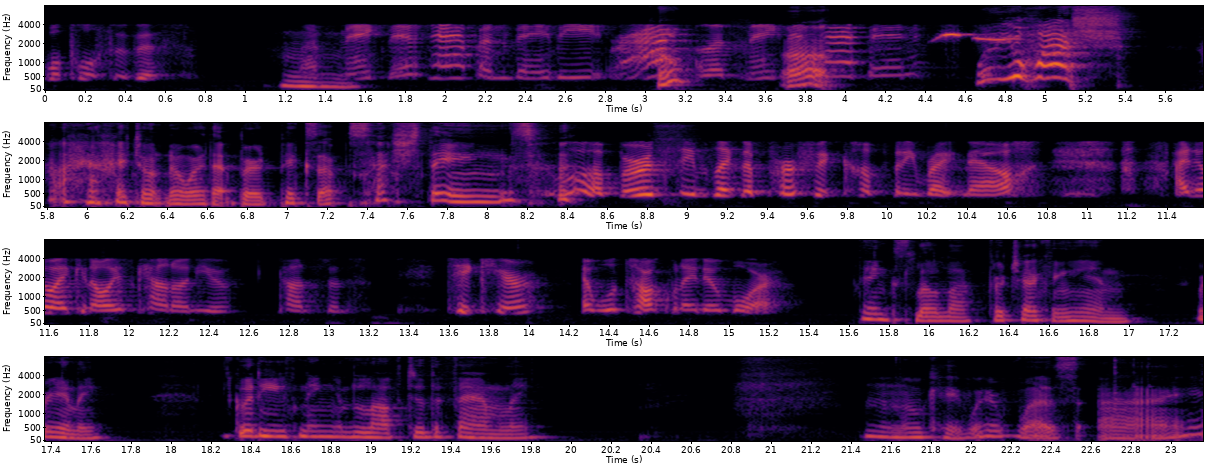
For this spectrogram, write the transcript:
We'll pull through this. Let's Hmm. make this happen, baby. Oh, Right? Let's make oh. this happen. Will you hush? I, I don't know where that bird picks up such things. Ooh, a bird seems like the perfect company right now. I know I can always count on you, Constance. Take care, and we'll talk when I know more. Thanks, Lola, for checking in. Really. Good evening and love to the family. Hmm, Okay, where was I?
